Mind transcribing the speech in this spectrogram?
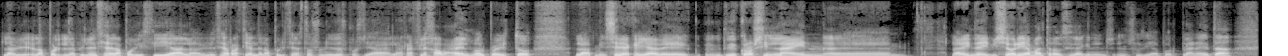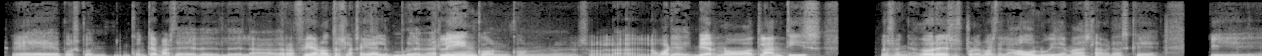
la, violencia de la policía, la violencia racial de la policía de Estados Unidos, pues ya la reflejaba él, ¿no? El proyecto, la miniserie aquella de, de Crossing Line, eh, la línea divisoria, mal traducida aquí en, su día por Planeta, eh, pues con, con temas de, de, la Guerra Fría, ¿no? Tras la caída del muro de Berlín, con, con la, Guardia de Invierno, Atlantis, los Vengadores, los problemas de la ONU y demás. La verdad es que y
